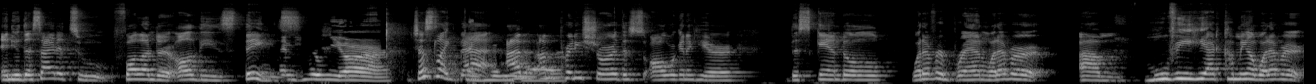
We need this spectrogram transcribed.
and you decided to fall under all these things. And here we are, just like that. I'm are. I'm pretty sure this is all we're gonna hear. The scandal, whatever brand, whatever um movie he had coming up, whatever,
